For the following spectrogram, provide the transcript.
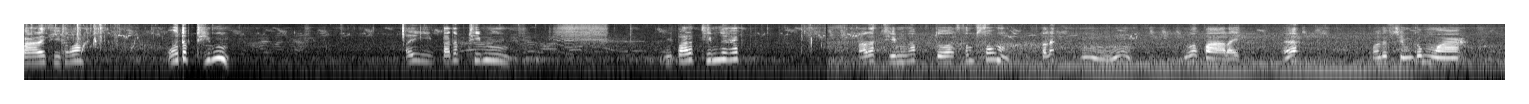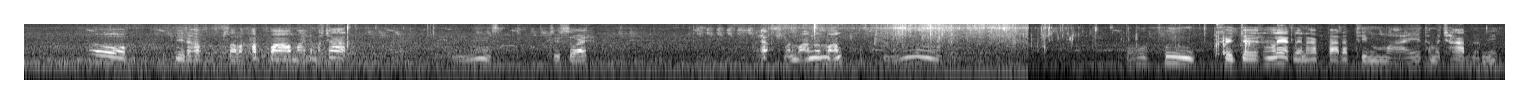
มปลาอะไรสีทอง โอ้ทับทิมไอ้ยปลาทับทิม มีปลาทับทิมด้วยครับ ปลาทับทิมครับตัวส้มๆตัวเล็กอืมรู้ว่าปลาอะไรเนะปลาทับทิมก็มาโอ้นี่นะครับสารพัดปลาหมายธรรมชาติอืมสวยๆฮะหวานหวานหวานหวานๆอืมโอ้เพิ่งเคยเจอครั้งแรกเลยนะครับ ปลาทับทิมหมายธรรมชาติแบบนี้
